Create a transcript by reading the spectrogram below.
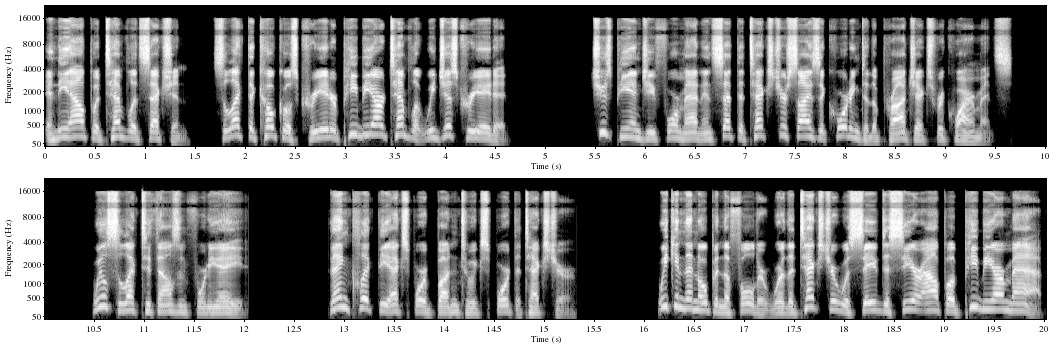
In the Output Template section, select the Cocos Creator PBR template we just created. Choose PNG format and set the texture size according to the project's requirements. We'll select 2048. Then click the Export button to export the texture. We can then open the folder where the texture was saved to see our output PBR map.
